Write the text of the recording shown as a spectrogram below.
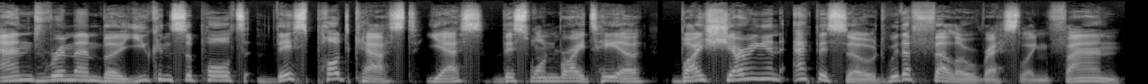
And remember, you can support this podcast, yes, this one right here, by sharing an episode with a fellow wrestling fan.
